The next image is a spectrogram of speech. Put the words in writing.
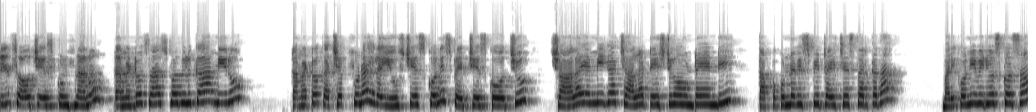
నేను సర్వ్ చేసుకుంటున్నాను. టమాటో సాస్ బదులుగా మీరు టమాటో కచప్ కూడా ఇలా యూస్ చేసుకొని స్ప్రెడ్ చేసుకోవచ్చు. చాలా ఎమ్మీగా చాలా టేస్ట్గా ఉంటాయండి. తప్పకుండా రెసిపీ ట్రై చేస్తారు కదా? మరికొన్ని వీడియోస్ కోసం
